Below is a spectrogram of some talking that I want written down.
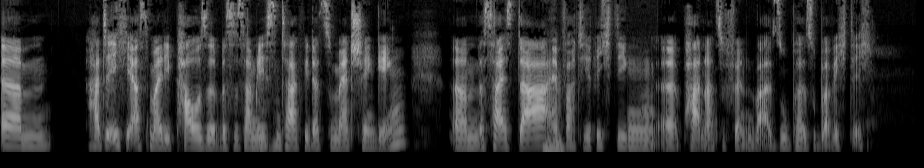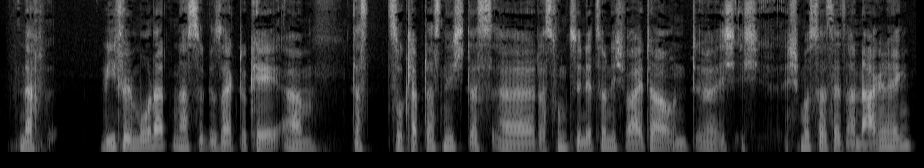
ähm, hatte ich erstmal die Pause, bis es am nächsten mhm. Tag wieder zu Matching ging. Ähm, das heißt, da mhm. einfach die richtigen äh, Partner zu finden, war super, super wichtig. Nach wie vielen Monaten hast du gesagt, okay, ähm, das, so klappt das nicht, das, äh, das funktioniert so nicht weiter und äh, ich, ich, ich muss das jetzt an Nagel hängen?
